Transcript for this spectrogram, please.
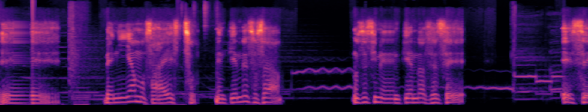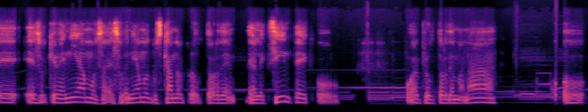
eh, veníamos a esto, ¿me entiendes? O sea, no sé si me entiendas ese, ese, eso que veníamos a eso, veníamos buscando al productor de, de Alex Inte o, o al productor de Maná o,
